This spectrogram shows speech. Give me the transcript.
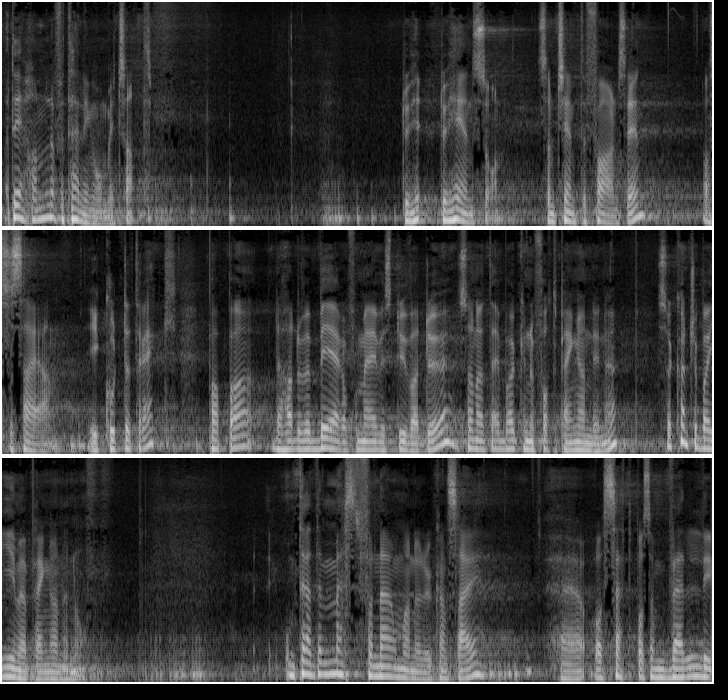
Og Det handler fortellinga om, ikke sant? Du, du har en sønn som kommer til faren sin, og så sier han i korte trekk Pappa, det hadde vært bedre for meg hvis du var død, sånn at jeg bare kunne fått pengene dine. Så kan du ikke bare gi meg pengene nå. Omtrent det mest fornærmende du kan si, og sett på som veldig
